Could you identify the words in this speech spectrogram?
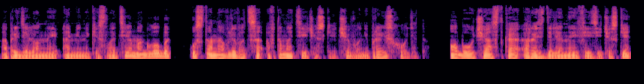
определенной аминокислоте могло бы устанавливаться автоматически, чего не происходит. Оба участка разделены физически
